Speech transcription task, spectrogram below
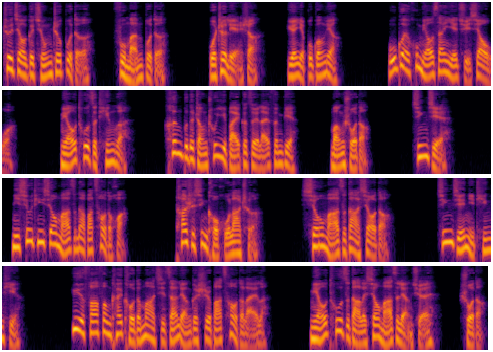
这叫个穷遮不得，富瞒不得。我这脸上原也不光亮。”无怪乎苗三爷取笑我。苗秃子听了，恨不得长出一百个嘴来分辨，忙说道：“金姐，你休听萧麻子那把操的话，他是信口胡拉扯。”萧麻子大笑道：“金姐，你听听，越发放开口的骂起咱两个是八操的来了。”苗秃子打了萧麻子两拳，说道：“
